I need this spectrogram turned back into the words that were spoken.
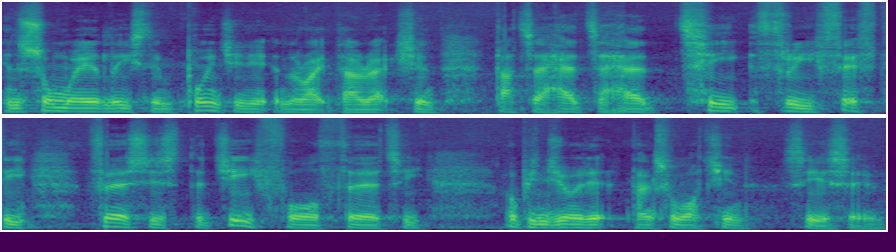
in some way, at least in pointing you in the right direction. That's a head-to-head T350 versus the G430. Hope you enjoyed it. Thanks for watching. See you soon.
